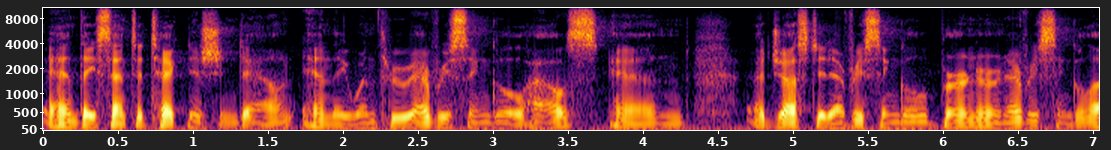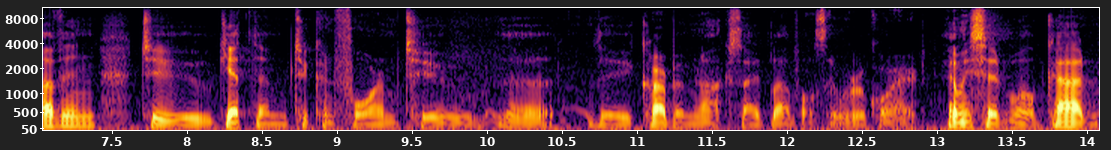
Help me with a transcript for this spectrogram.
and they sent a technician down, and they went through every single house and adjusted every single burner and every single oven to get them to conform to the the carbon monoxide levels that were required. And we said, well, God,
